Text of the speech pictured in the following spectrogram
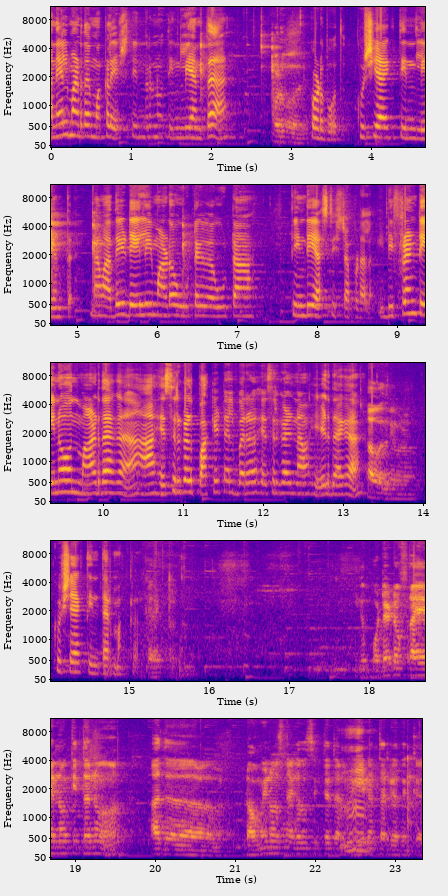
ಮನೇಲಿ ಮಾಡಿದಾಗ ಮಕ್ಕಳು ಎಷ್ಟು ತಿಂದ್ರೂ ತಿನ್ಲಿ ಅಂತ ಕೊಡ್ಬೋದು. ಖುಷಿಯಾಗಿ ತಿನ್ನಲಿ ಅಂತ. ನಾವು ಅದೇ ಡೈಲಿ ಮಾಡೋ ಊಟ ಊಟ ತಿಂಡಿ ಅಷ್ಟು ಇಷ್ಟಪಡಲ್ಲ. ಈ ಡಿಫ್ರೆಂಟ್ ಏನೋ ಒಂದು ಮಾಡಿದಾಗ ಆ ಹೆಸರುಗಳು ಪಾಕೆಟಲ್ಲಿ ಬರೋ ಹೆಸರುಗಳು ನಾವು ಹೇಳಿದಾಗ ಹೌದ್ರಿ ಮೇಡಮ್. ಖುಷಿಯಾಗಿ ತಿಂತಾರೆ ಮಕ್ಕಳು. ಕರೆಕ್ಟ್ ಈಗ ಪೊಟ್ಯಾಟೊ ಫ್ರೈ ಅನ್ನೋಕ್ಕಿಂತನೂ ಅದು ಡಾಮಿನೋಸ್ನಾಗ ಅದು ಸಿಗ್ತೈತಲ್ಲ ಏನಂತಾರೆ ಅದಕ್ಕೆ?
